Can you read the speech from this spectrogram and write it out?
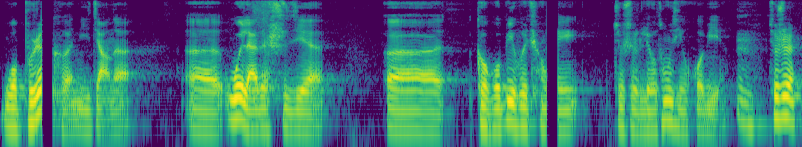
我不认可你讲的，呃，未来的世界，呃，狗狗币会成为就是流通型货币，嗯，就是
